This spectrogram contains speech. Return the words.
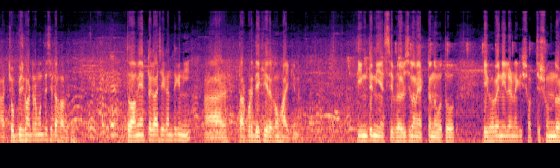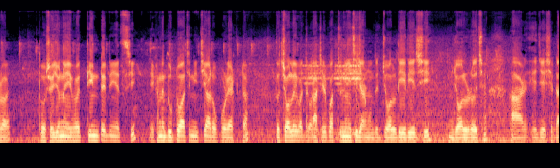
আর চব্বিশ ঘণ্টার মধ্যে সেটা হবে। তো আমি একটা গাছ এখান থেকে নিই, আর তারপরে দেখি এরকম হয় কিনা। তিনটে নিয়ে এসেছি, ভেবেছিলাম একটা নেব। তো এইভাবে নিলে নাকি সবচেয়ে সুন্দর হয়। তো সেই জন্য এইভাবে তিনটে নিয়ে এসেছি। এখানে দুটো আছে নিচে আর ওপরে একটা। তো চলো এবার কাঁচের পাত্র নিয়েছি যার মধ্যে জল দিয়ে দিয়েছি জল রয়েছে। আর এই যে সেটা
